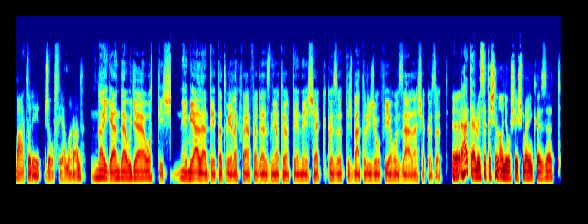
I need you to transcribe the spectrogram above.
Bátori Zsófia marad. Na igen, de ugye ott is némi ellentétet vélek felfedezni a történések között és Bátori Zsófia hozzáállása között. Hát természetesen anyós és menny között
